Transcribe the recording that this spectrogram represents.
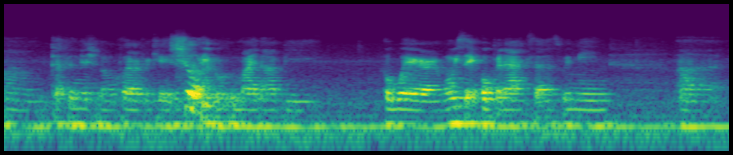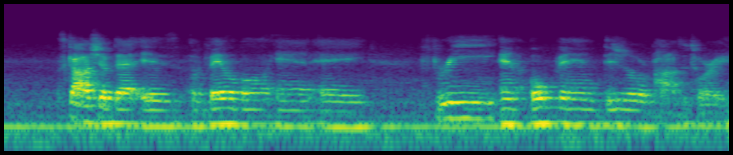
um, definitional clarification Sure. for people who might not be aware, when we say open access, we mean uh, scholarship that is available in a free and open digital repository.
